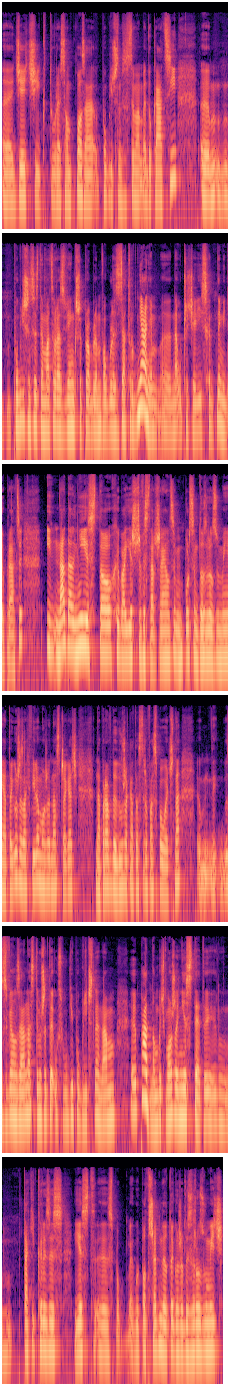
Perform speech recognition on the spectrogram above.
e, dzieci, które są poza publicznym systemem edukacji. Publiczny system ma coraz większy problem w ogóle z zatrudnianiem e, nauczycieli, z chętnymi do pracy i nadal nie jest to chyba jeszcze wystarczającym impulsem do zrozumienia tego, że za chwilę może nas czekać naprawdę duża katastrofa społeczna związana z tym, że te usługi publiczne nam e, padną. Być może niestety taki kryzys jest y, jakby potrzebny do tego, żeby zrozumieć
